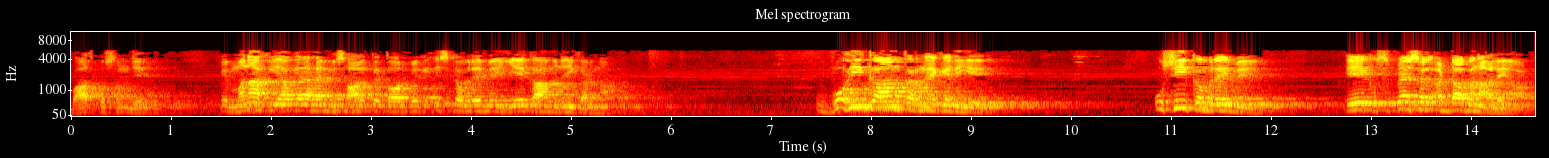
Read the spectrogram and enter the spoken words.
بات کو سمجھے کہ منع کیا گیا ہے مثال کے طور پہ کہ اس کمرے میں یہ کام نہیں کرنا۔ وہی کام کرنے کے لیے اسی کمرے میں ایک اسپیشل اڈا بنا لیں آپ۔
